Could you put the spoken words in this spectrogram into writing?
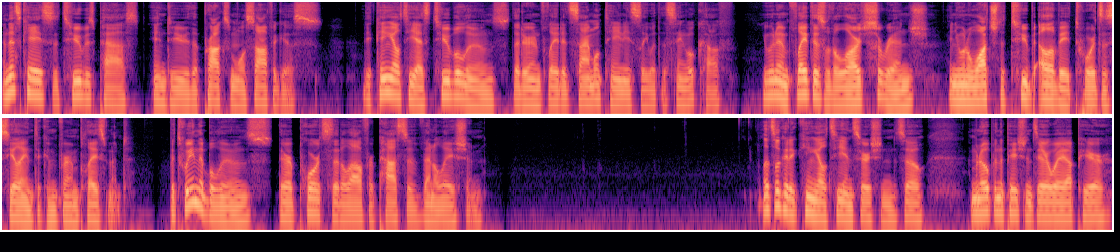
In this case, the tube is passed into the proximal esophagus. The King LT has two balloons that are inflated simultaneously with a single cuff. You want to inflate this with a large syringe, and you want to watch the tube elevate towards the ceiling to confirm placement. Between the balloons, there are ports that allow for passive ventilation. Let's look at a King LT insertion. So I'm going to open the patient's airway up here,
